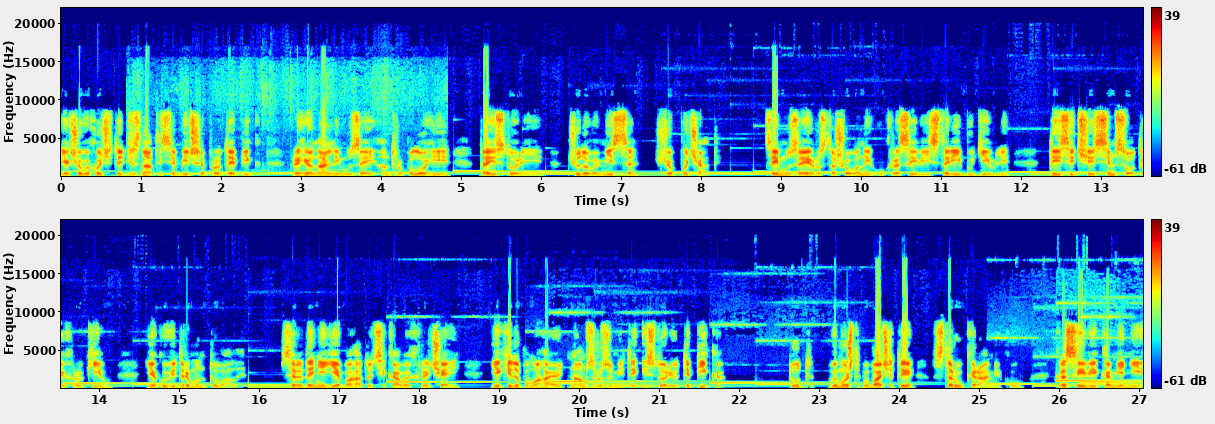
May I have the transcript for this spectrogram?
Якщо ви хочете дізнатися більше про Тепік, регіональний музей антропології та історії, чудове місце, щоб почати. Цей музей розташований у красивій старій будівлі 1700-х років, яку відремонтували. Всередині є багато цікавих речей, які допомагають нам зрозуміти історію Тепіка. Тут ви можете побачити стару кераміку, красиві кам'яні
